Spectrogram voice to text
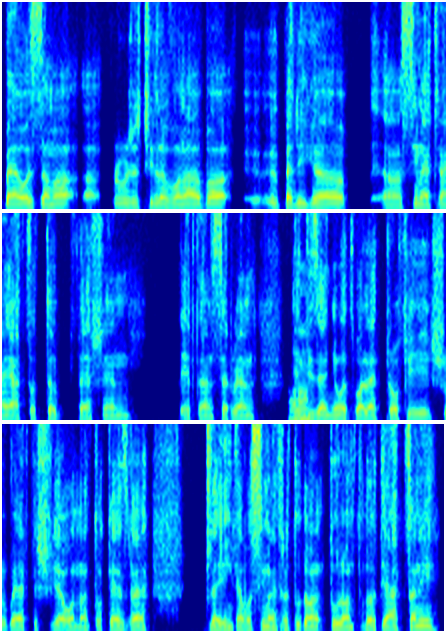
behozzam a, a Rózsa vonalba, ő pedig a, a Szimetrán játszott több versenyen, értelemszerűen 18-ban lett profi Schubert, és ugye onnantól kezdve leginkább a Szimetra túron tudott játszani.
